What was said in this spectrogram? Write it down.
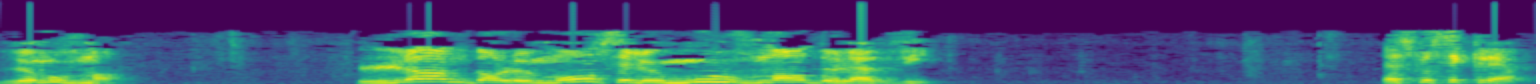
le mouvement. L'homme dans le monde, c'est le mouvement de la vie. Est-ce que c'est clair?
